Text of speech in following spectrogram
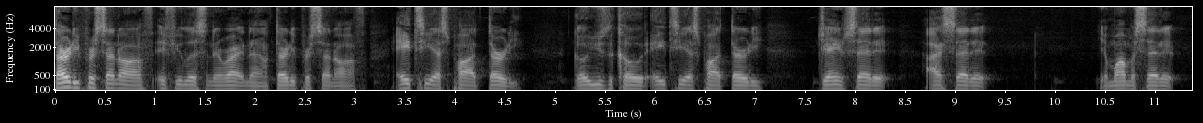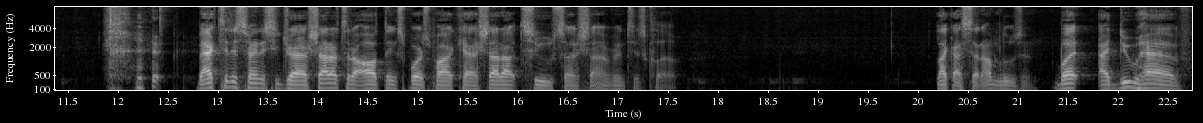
30% off if you're listening right now. 30% off. ATS Pod 30. Go use the code ATS Pod 30. James said it. I said it. Your mama said it. Back to this fantasy draft. Shout out to the All Things Sports Podcast. Shout out to Sunshine Vintage Club. Like I said, I'm losing. But I do have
